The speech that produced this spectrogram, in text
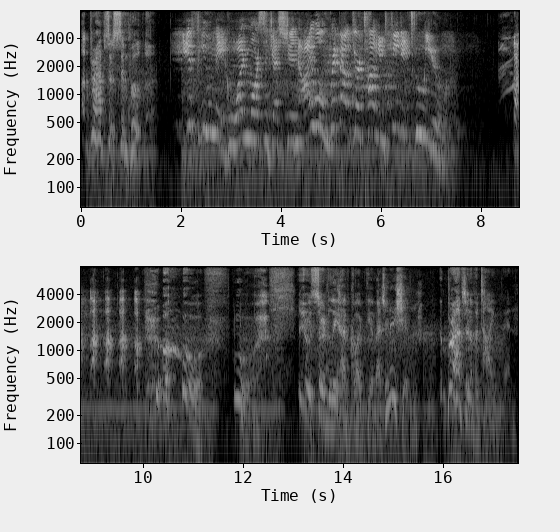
Uh, perhaps a simple. Uh, If you make one more suggestion, I will rip out your tongue and feed it to you. Oh, oh, you certainly have quite the imagination. Perhaps another time, then.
